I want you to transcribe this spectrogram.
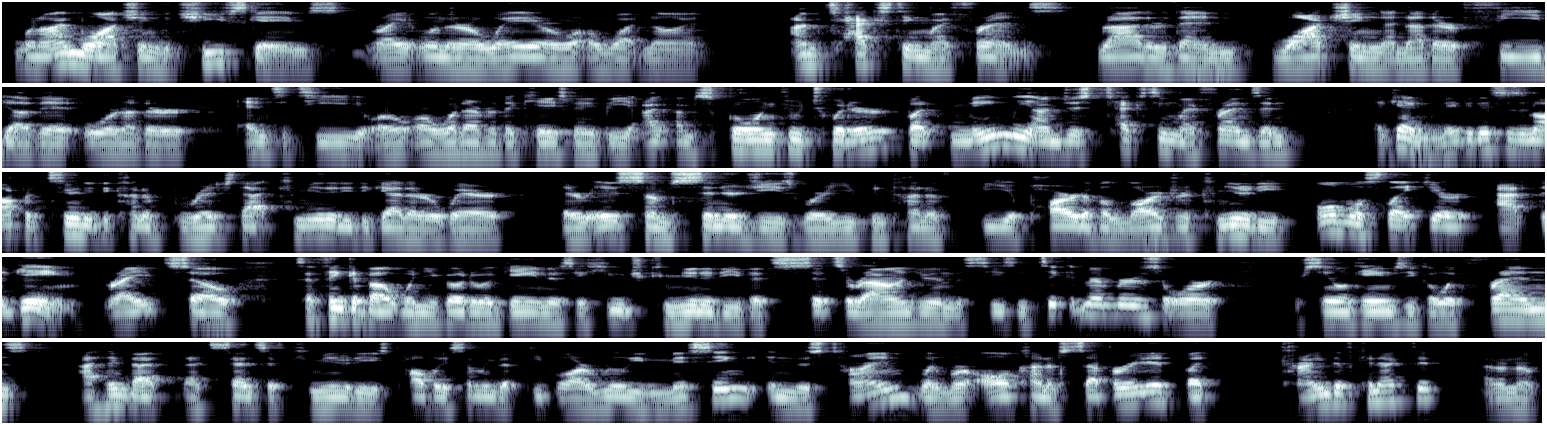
when I'm watching the Chiefs games, right, when they're away or, or whatnot, I'm texting my friends rather than watching another feed of it or another entity or, or whatever the case may be. I, am scrolling through Twitter, but mainly I'm just texting my friends. And again, maybe this is an opportunity to kind of bridge that community together where there is some synergies where you can kind of be a part of a larger community, almost like you're at the game, right? So, so think about when you go to a game, there's a huge community that sits around you in the season ticket members or your single games, you go with friends I think that that sense of community is probably something that people are really missing in this time when we're all kind of separated but kind of connected. I don't know.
